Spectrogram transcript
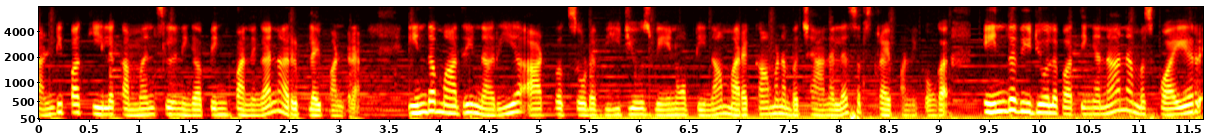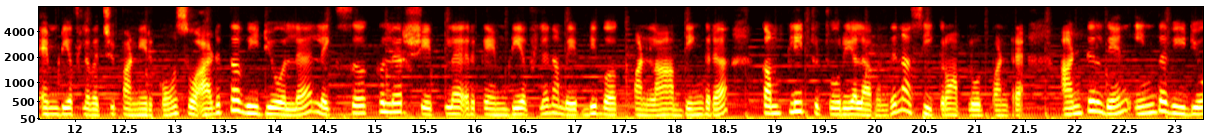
கண்டிப்பாக கீழே கமெண்ட்ஸில் நீங்கள் பிங்க் பண்ணுங்கள் நான் ரிப்ளை பண்ணுறேன் இந்த மாதிரி நிறைய ஆர்ட் ஒர்க்ஸோட வீடியோஸ் வேணும் அப்படின்னா மறக்காமல் நம்ம சேனலை சப்ஸ்கிரைப் பண்ணிக்கோங்க. இந்த வீடியோவில் பார்த்தீங்கன்னா நம்ம ஸ்கொயர் எம்டிஎஃப்ல வச்சு பண்ணியிருக்கோம். ஸோ அடுத்த வீடியோவில் லைக் சர்க்குலர் ஷேப்பில் இருக்க எம்டிஎஃப்ல நம்ம எப்படி ஒர்க் பண்ணலாம் அப்படிங்கிற கம்ப்ளீட் டுட்டோரியலை வந்து நான் சீக்கிரம் அப்லோட் பண்ணுறேன் அன்டில் தென் இந்த வீடியோ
